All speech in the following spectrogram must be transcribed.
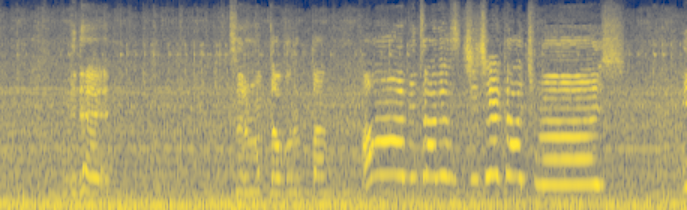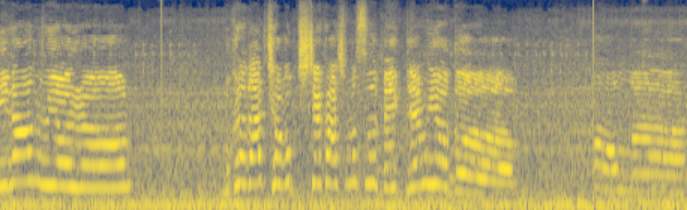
Bir de tırmıkla vurup da aa bir tanesi çiçek açmış. İnanmıyorum. Bu kadar çabuk çiçek açmasını beklemiyordum. Allah.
